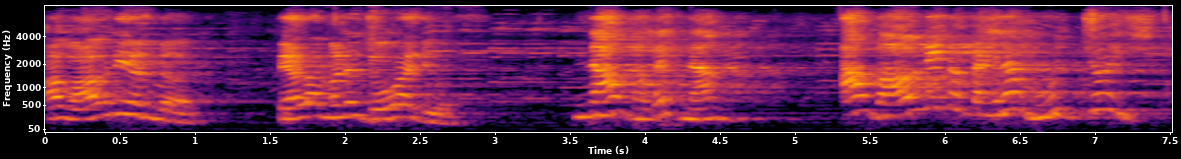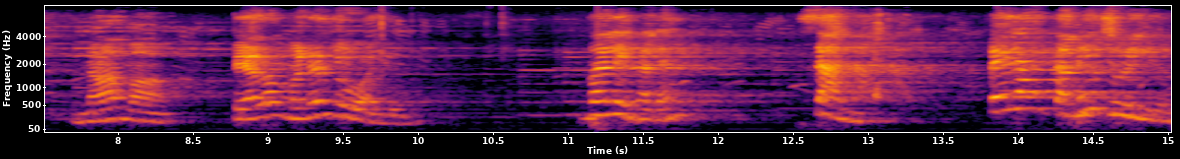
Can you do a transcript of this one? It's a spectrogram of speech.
આ વાવની અંદર પહેલા મને જોવા દો ના ભગત ના. આ વાવને તો પહેલા હું જ જોઈશ. ના માં પહેલા મને જોવા દો ભલે ભલે. સારું. પહેલા તમે જોઈ લો.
